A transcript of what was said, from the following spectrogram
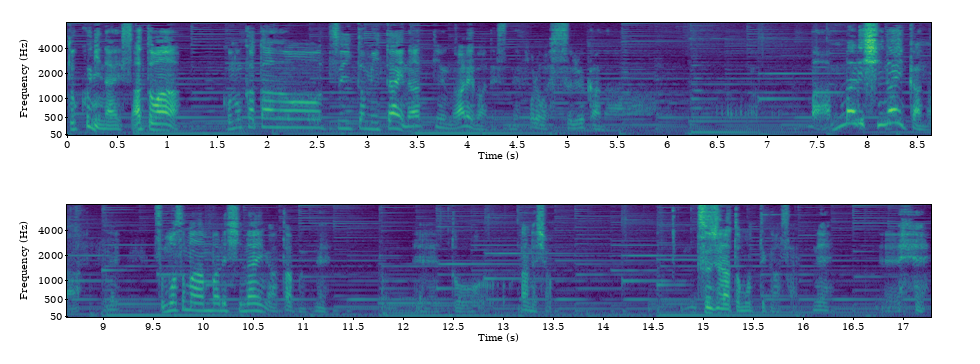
特にないです。あとは、この方のツイート見たいなっていうのがあればですね、フォローするかな。まあ、あんまりしないかな。ね。そもそもあんまりしないが多分ね、えっ、ー、と、なんでしょう。通常だと思ってくださいね。え、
